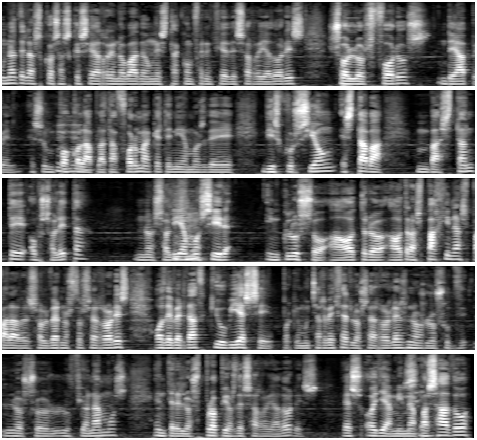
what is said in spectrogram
Una de las cosas que se ha renovado en esta conferencia de desarrolladores son los foros de Apple. Es un poco la plataforma que teníamos de discusión. Estaba bastante obsoleta. Nos solíamos ir incluso a, otro, a otras páginas para resolver nuestros errores o de verdad que hubiese, porque muchas veces los errores nos los, solucionamos entre los propios desarrolladores. Es, oye, a mí me ha pasado,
